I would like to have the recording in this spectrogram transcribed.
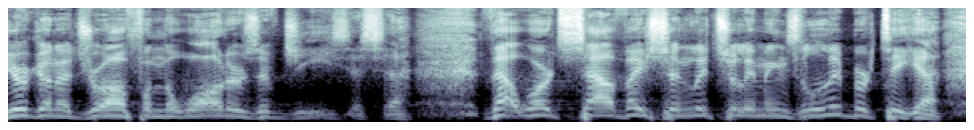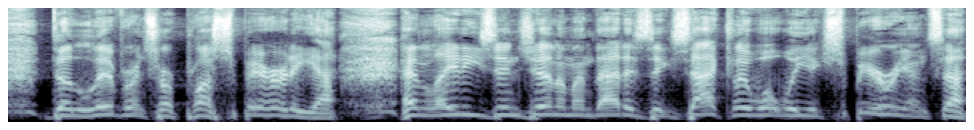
you're going to draw from the waters of Jesus. That word salvation literally means liberty, deliverance, or prosperity. And ladies and gentlemen, that is exactly what we experience uh,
